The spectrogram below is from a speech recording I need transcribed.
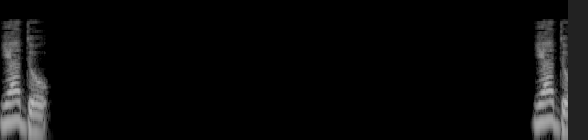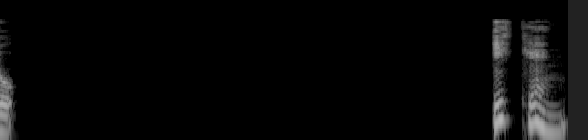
宿。宿。意見。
